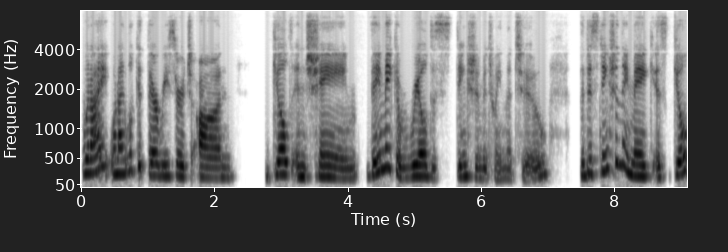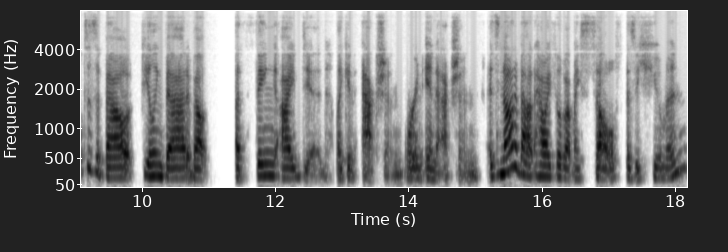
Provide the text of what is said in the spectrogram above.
when I when I look at their research on guilt and shame, they make a real distinction between the two. The distinction they make is guilt is about feeling bad about a thing I did, like an action or an inaction. It's not about how I feel about myself as a human.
